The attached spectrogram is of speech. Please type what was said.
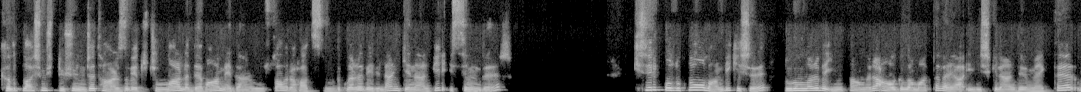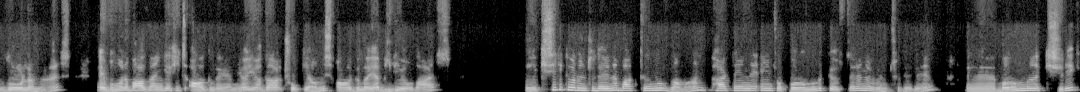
kalıplaşmış düşünce tarzı ve tutumlarla devam eden ruhsal rahatsızlıklara verilen genel bir isimdir. Kişilik bozukluğu olan bir kişi durumları ve insanları algılamakta veya ilişkilendirmekte zorlanır. E, bunları bazen ya hiç algılayamıyor ya da çok yanlış algılayabiliyorlar. Kişilik örüntülerine baktığımız zaman partnerine en çok bağımlılık gösteren örüntülerin e, bağımlı kişilik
